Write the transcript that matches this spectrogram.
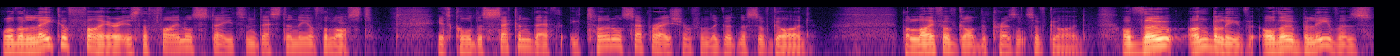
Well, the lake of fire is the final state and destiny of the lost. It's called the second death, eternal separation from the goodness of God, the life of God, the presence of God. Although unbeliever, although believers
